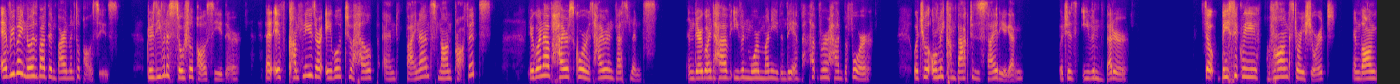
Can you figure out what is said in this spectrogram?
everybody knows about the environmental policies. There's even a social policy there that if companies are able to help and finance nonprofits, they're going to have higher scores, higher investments, and they're going to have even more money than they have ever had before, which will only come back to society again, which is even better. So basically, long story short, and long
